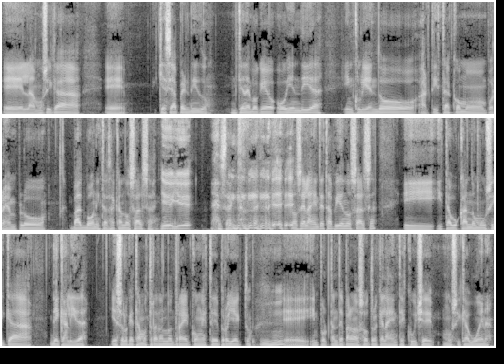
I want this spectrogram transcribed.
eh, la música eh, que se ha perdido, ¿entiendes? Porque hoy en día, incluyendo artistas como, por ejemplo, Bad Bunny está sacando salsa. Yeah, yeah. Exacto. Entonces la gente está pidiendo salsa y, y está buscando música de calidad. Y eso es lo que estamos tratando de traer con este proyecto. Eh, importante para nosotros que la gente escuche música buena,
